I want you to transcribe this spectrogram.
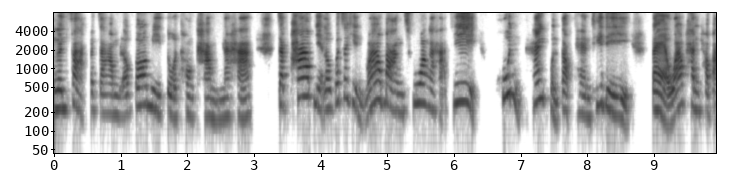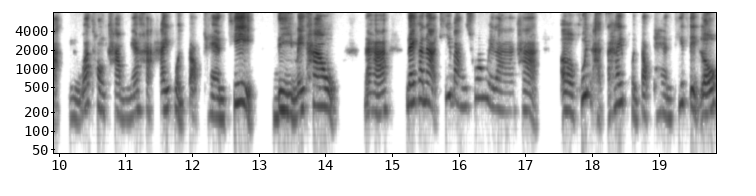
เงินฝากประจำแล้วก็มีตัวทองคำนะคะ จากภาพเนี่ยเราก็จะเห็นว่าบางช่วงอะคะ่ะที่ หุ้นให้ผลตอบแทนที่ดี แต่ว่าพันธบัตรหรือว่าทองคำเนี่ยค่ะให้ผลตอบแทนที่ดีไม่เท่านะคะในขณะที่บางช่วงเวลาค่ะหุ้นอาจจะให้ผลตอบแทนที่ติดลบ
